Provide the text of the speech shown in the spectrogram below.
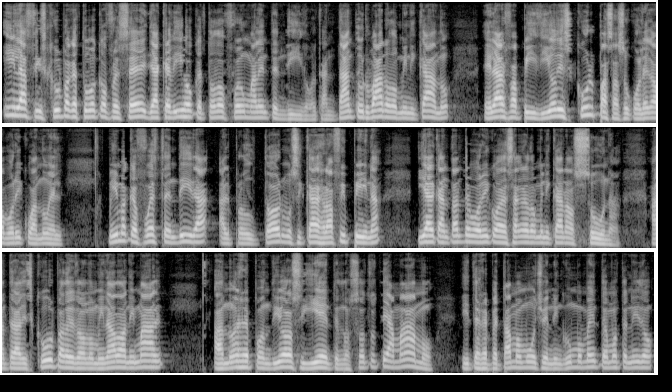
y las disculpas que tuvo que ofrecer ya que dijo que todo fue un malentendido. El cantante urbano dominicano, el Alfa, pidió disculpas a su colega Boricua Anuel, misma que fue extendida al productor musical Rafi Pina y al cantante boricua de sangre dominicana Osuna. Ante la disculpa del denominado animal, Anuel respondió lo siguiente, nosotros te amamos y te respetamos mucho, en ningún momento hemos tenido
